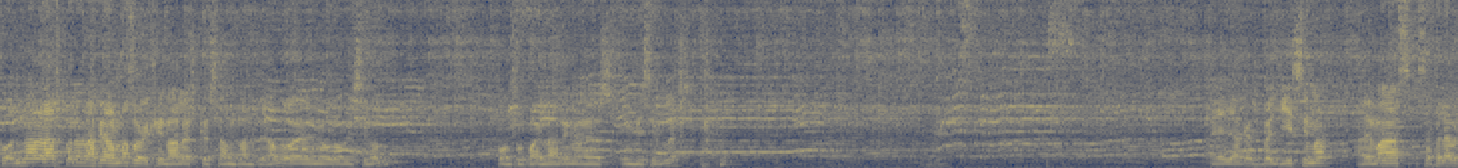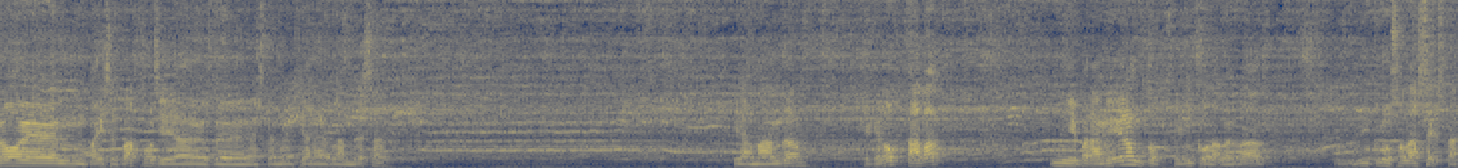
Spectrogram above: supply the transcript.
Con una de las coreografías más originales que se han planteado en Eurovisión, con sus bailarines invisibles. Ella que es bellísima, además se celebró en Países Bajos y ella es de ascendencia neerlandesa. Y Amanda, que quedó octava, y para mí era un top 5, la verdad. Incluso la sexta,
